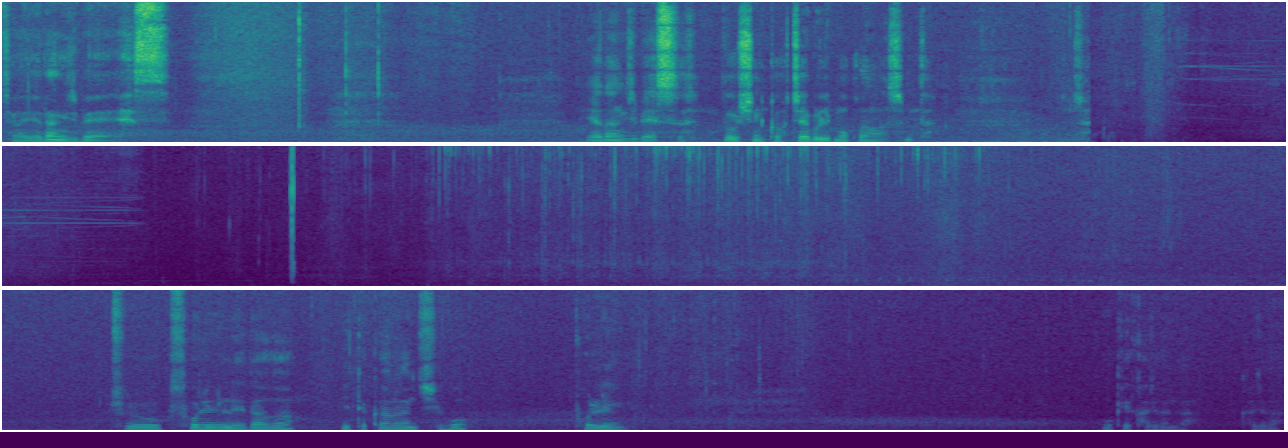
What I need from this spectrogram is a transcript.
자 예당지 베스 예당지 베스 노신거 제블리 먹고 나왔습니다. 자. 쭉 소리를 내다가 밑에 깔아앉히고 폴링 오케이 가져간다. 가져가.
